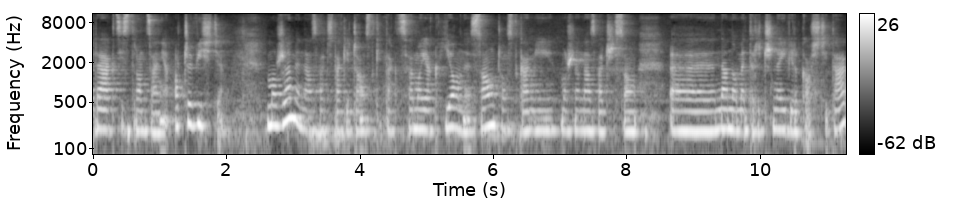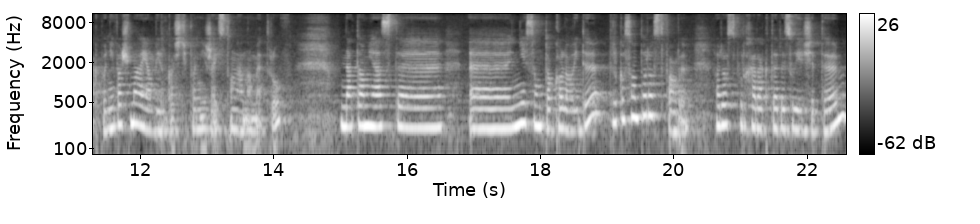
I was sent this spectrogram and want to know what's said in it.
reakcji strącenia. Oczywiście Możemy nazwać takie cząstki, tak samo jak jony są cząstkami, można nazwać, że są e, nanometrycznej wielkości, tak? ponieważ mają wielkości poniżej 100 nanometrów. Natomiast e, e, nie są to koloidy, tylko są to roztwory. Roztwór charakteryzuje się tym,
